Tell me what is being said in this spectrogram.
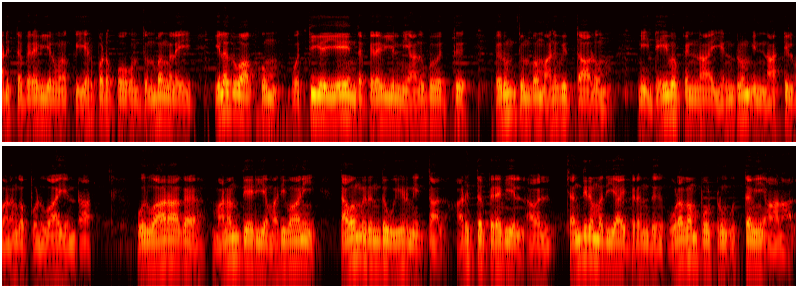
அடுத்த பிறவியில் உனக்கு ஏற்பட போகும் துன்பங்களை இலகுவாக்கும் ஒத்திகையே இந்த பிறவியில் நீ அனுபவித்து பெரும் துன்பம் அனுபவித்தாலும் நீ தெய்வ பெண்ணாய் என்றும் இந்நாட்டில் வணங்கப்படுவாய் என்றார். ஒருவாறாக மனம் தேறிய மதிவாணி தவமிருந்து உயிர் நீத்தாள். அடுத்த பிறவியில் அவள் சந்திரமதியாய் பிறந்து உலகம் போற்றும் உத்தமி ஆனாள்.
